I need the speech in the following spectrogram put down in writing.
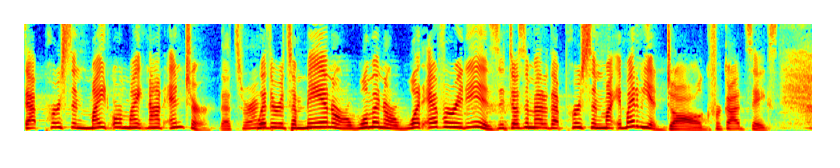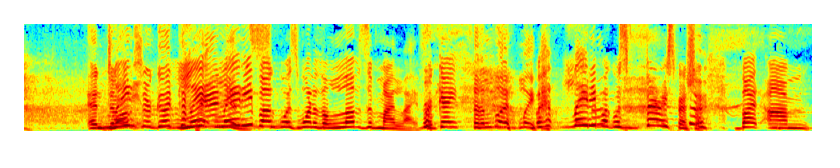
that person might or might not enter. That's right. Whether it's a man or a woman or whatever it is, it doesn't matter. That person might it might be a dog, for God's sakes. And dogs Lady- are good La- companions. Ladybug was one of the loves of my life. Okay, Ladybug was very special. But um,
